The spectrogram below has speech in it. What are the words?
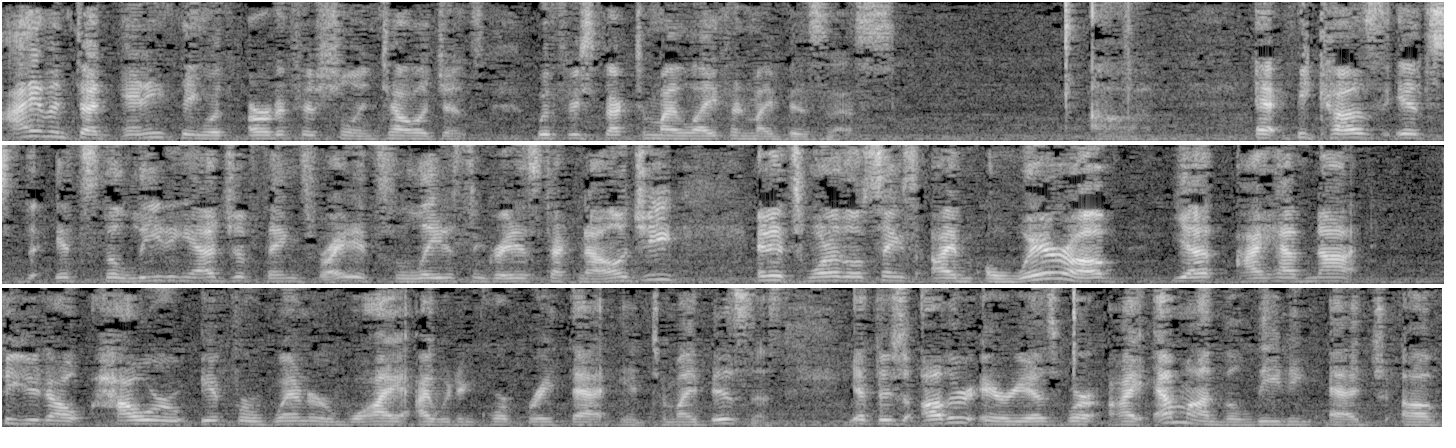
I haven't done anything with artificial intelligence with respect to my life and my business. Uh, Eh, because it's it's the leading edge of things, right? It's the latest and greatest technology, and it's one of those things I'm aware of. Yet I have not figured out how or if or when or why I would incorporate that into my business. Yet there's other areas where I am on the leading edge of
